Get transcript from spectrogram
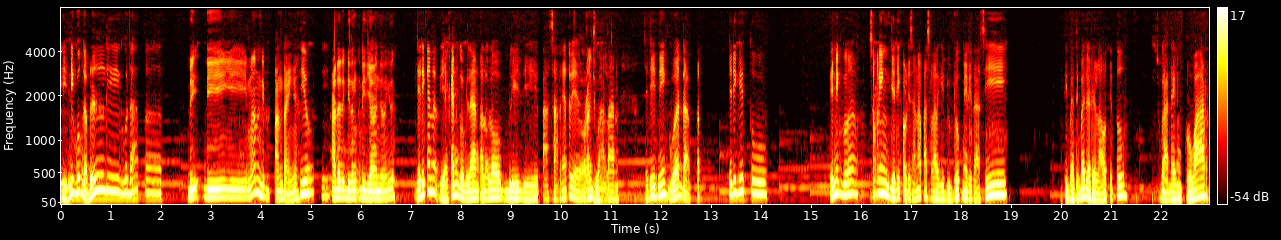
ini gue nggak beli, gue dapet. di di mana di pantainya? Yuk. Ada di di jalan-jalan gitu? Jadi kan, ya kan gue bilang kalau lo beli di pasarnya tuh ya orang jualan. Jadi ini gue dapet, jadi gitu. Ini gue sering jadi kalau di sana pas lagi duduk meditasi, tiba-tiba dari laut itu suka ada yang keluar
